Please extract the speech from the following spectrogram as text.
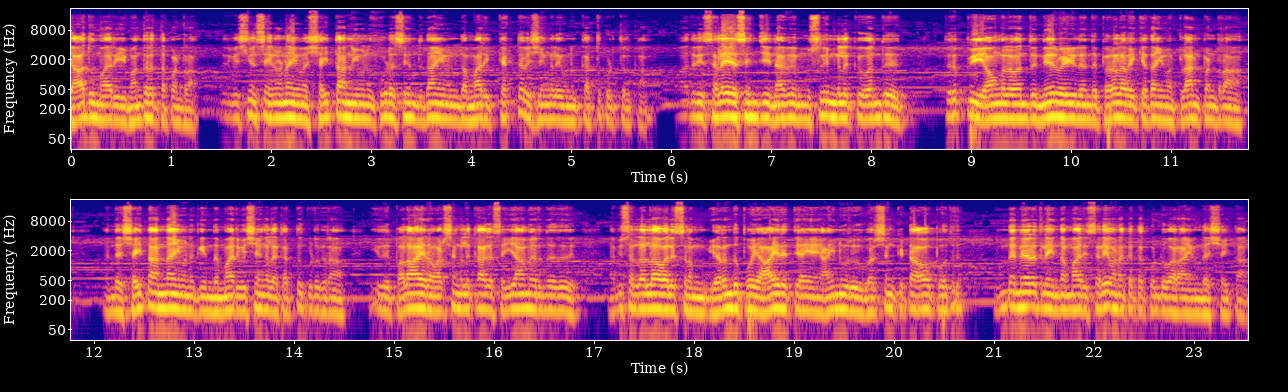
ஜாது மாதிரி மந்திரத்தை பண்ணுறான் இந்த விஷயம் செய்யணும்னா இவன் ஷைத்தான் இவனுக்கு கூட சேர்ந்து தான் இவன் இந்த மாதிரி கெட்ட விஷயங்களை இவனுக்கு கற்றுக் கொடுத்துருக்கான். மாதிரி சிலையை செஞ்சு நவி முஸ்லீம்களுக்கு வந்து திருப்பி அவங்கள வந்து நேர்வழியிலேருந்து பிறல வைக்க தான் இவன் பிளான் பண்ணுறான் இந்த ஷைத்தான் தான் இவனுக்கு இந்த மாதிரி விஷயங்களை கற்றுக் கொடுக்குறான். இது பல ஆயிரம் வருஷங்களுக்காக செய்யாமல் இருந்தது. நபி சல்லா அலிஸ்லம் இறந்து போய் ஆயிரத்தி ஐ- ஐநூறு வருஷம் கிட்ட ஆக போகுது. இந்த நேரத்தில் இந்த மாதிரி சிலை வணக்கத்தை கொண்டு வரான் இந்த ஷைத்தான்.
